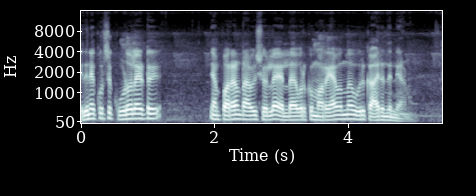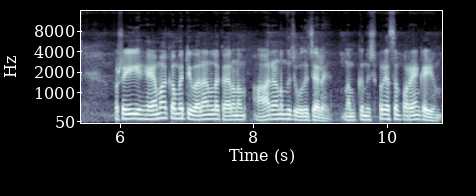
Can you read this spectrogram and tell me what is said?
ഇതിനെക്കുറിച്ച് കൂടുതലായിട്ട് ഞാൻ പറയേണ്ട ആവശ്യമില്ല എല്ലാവർക്കും അറിയാവുന്ന ഒരു കാര്യം തന്നെയാണ്. പക്ഷേ ഈ ഹേമ കമ്മിറ്റി വരാനുള്ള കാരണം ആരാണെന്ന് ചോദിച്ചാൽ നമുക്ക് നിഷ്പ്രയാസം പറയാൻ കഴിയും.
